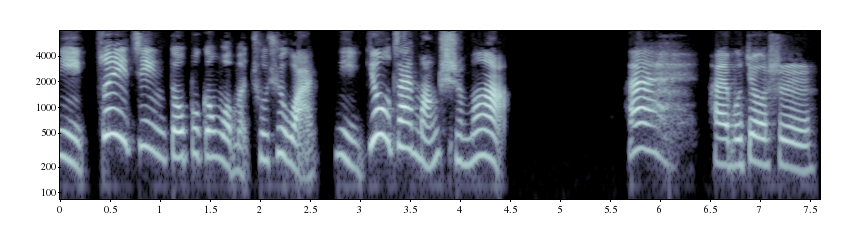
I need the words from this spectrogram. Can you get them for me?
你最近都不跟我们出去玩，你又在忙什么啊？唉，还不就是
